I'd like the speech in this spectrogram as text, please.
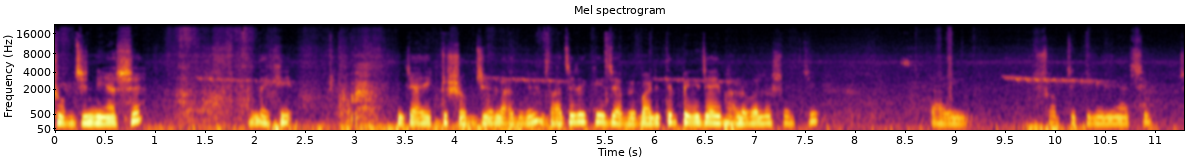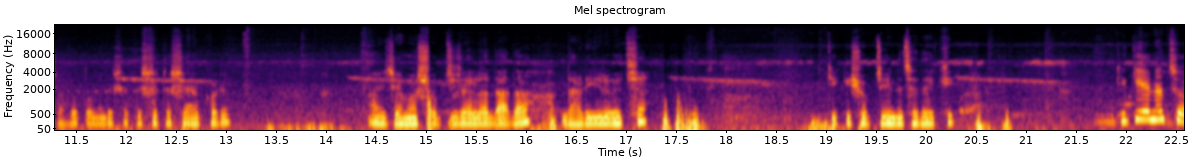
সবজি নিয়ে আসে। দেখি, যাই একটু সবজিও লাগবে। বাজারে কে যাবে? বাড়িতে পেয়ে যাই ভালো ভালো সবজি। তাই সবজি কিনে নিয়ে আসি। চলো তোমাদের সাথে সেটা শেয়ার করে। এই যে আমার সবজিওয়ালা দাদা দাঁড়িয়ে রয়েছে। কী কী সবজি এনেছে দেখি। কী কী এনেছো?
